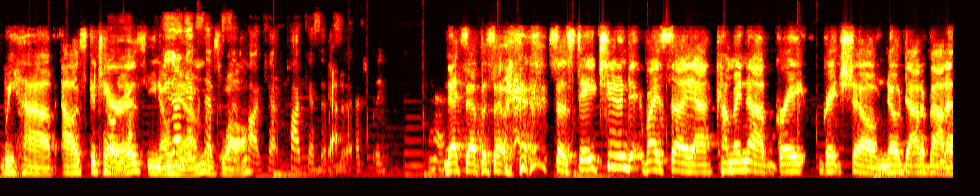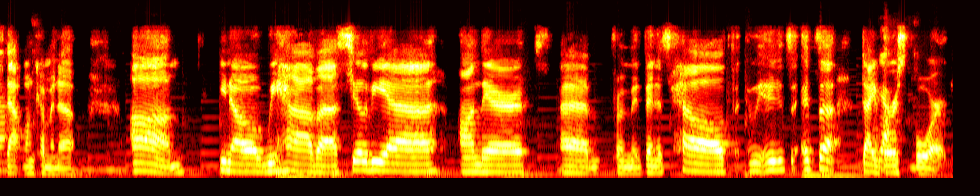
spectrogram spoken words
we have Alex Gutierrez. You know our him as well. Podcast, podcast episode, actually. Next episode. so stay tuned, Visalia. Coming up, great, great show. No doubt about Yeah. it. That one coming up. Um, you know, we have uh, Sylvia on there um, from Adventist Health. I mean, It's it's a diverse board,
